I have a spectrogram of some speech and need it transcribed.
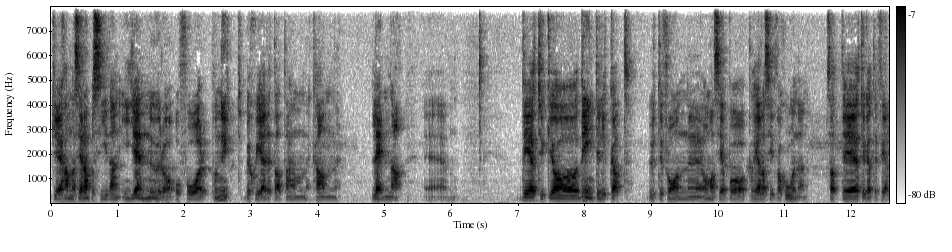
eh, hamnar sedan på sidan igen nu då och får på nytt beskedet att han kan lämna. Eh, Det tycker jag, det är inte lyckat utifrån eh, om man ser på, på hela situationen. Så att det, jag tycker att det är fel.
